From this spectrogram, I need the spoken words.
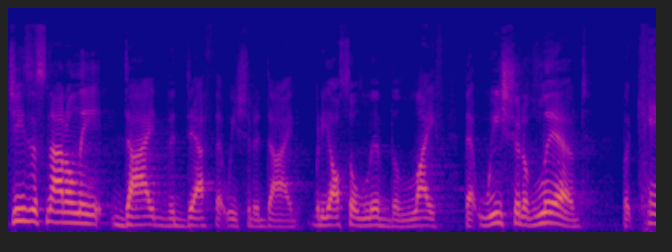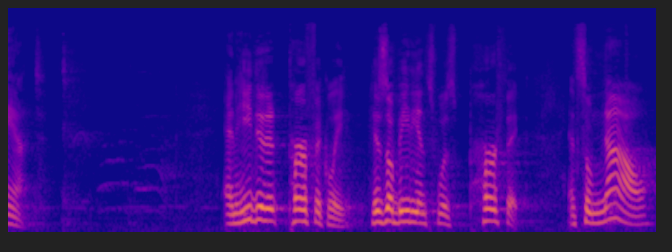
Jesus not only died the death that we should have died, but he also lived the life that we should have lived but can't. And he did it perfectly. His obedience was perfect. And so now,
